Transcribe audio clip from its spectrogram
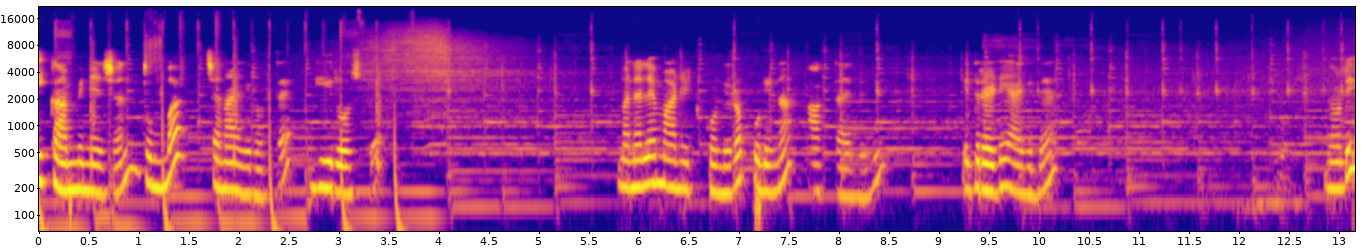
ಈ ಕಾಂಬಿನೇಷನ್ ತುಂಬ ಚೆನ್ನಾಗಿರುತ್ತೆ ಗೀ ರೋಸ್ಟ್ ಮನೇಲೇ ಮಾಡಿಟ್ಕೊಂಡಿರೋ ಪುಡಿನ ಹಾಕ್ತಾ ಇದ್ದೀವಿ ಇದು ರೆಡಿ ಆಗಿದೆ. ನೋಡಿ,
